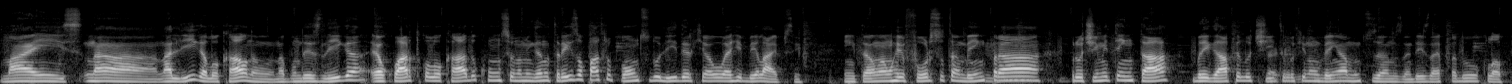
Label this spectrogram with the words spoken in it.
mas na, na liga local, no- na Bundesliga, é o quarto colocado com, se eu não me engano, três ou quatro pontos do líder, que é o RB Leipzig. Então é um reforço também para o time tentar brigar pelo título que não vem há muitos anos, né? Desde a época do Klopp.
